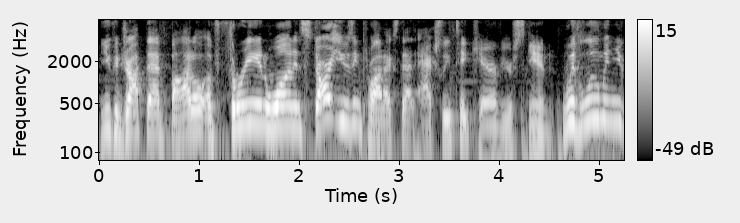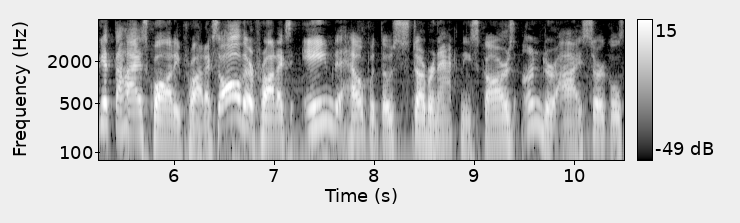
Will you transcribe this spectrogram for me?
you can drop that bottle of three in one and start using products that actually take care of your skin. With Lumin, you get the highest quality products. All their products aim to help with those stubborn acne scars, under eye circles,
